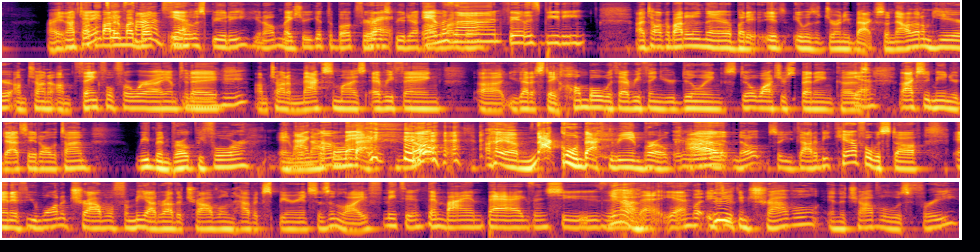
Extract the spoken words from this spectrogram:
Right. And I talk And about it in my time, book, yeah. Fearless Beauty. You know, make sure you get the book, Fearless right. Beauty. I talk About it there. Amazon, Fearless Beauty. I talk about it in there, but it, it it was a journey back. So now that I'm here, I'm trying to I'm thankful for where I am today. Mm-hmm. I'm trying to maximize everything. Uh, you got to stay humble with everything you're doing. Still watch your spending because Yeah. actually, me and your dad say it all the time. We've been broke before, and we're Not not going back. back. nope, I am not going back to being broke. I- Nope. nope. So you got to be careful with stuff. And if you want to travel, for me, I'd rather travel and have experiences in life. Me too. Than buying bags and shoes and Yeah. all that. Yeah. But if you can travel and the travel was free,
